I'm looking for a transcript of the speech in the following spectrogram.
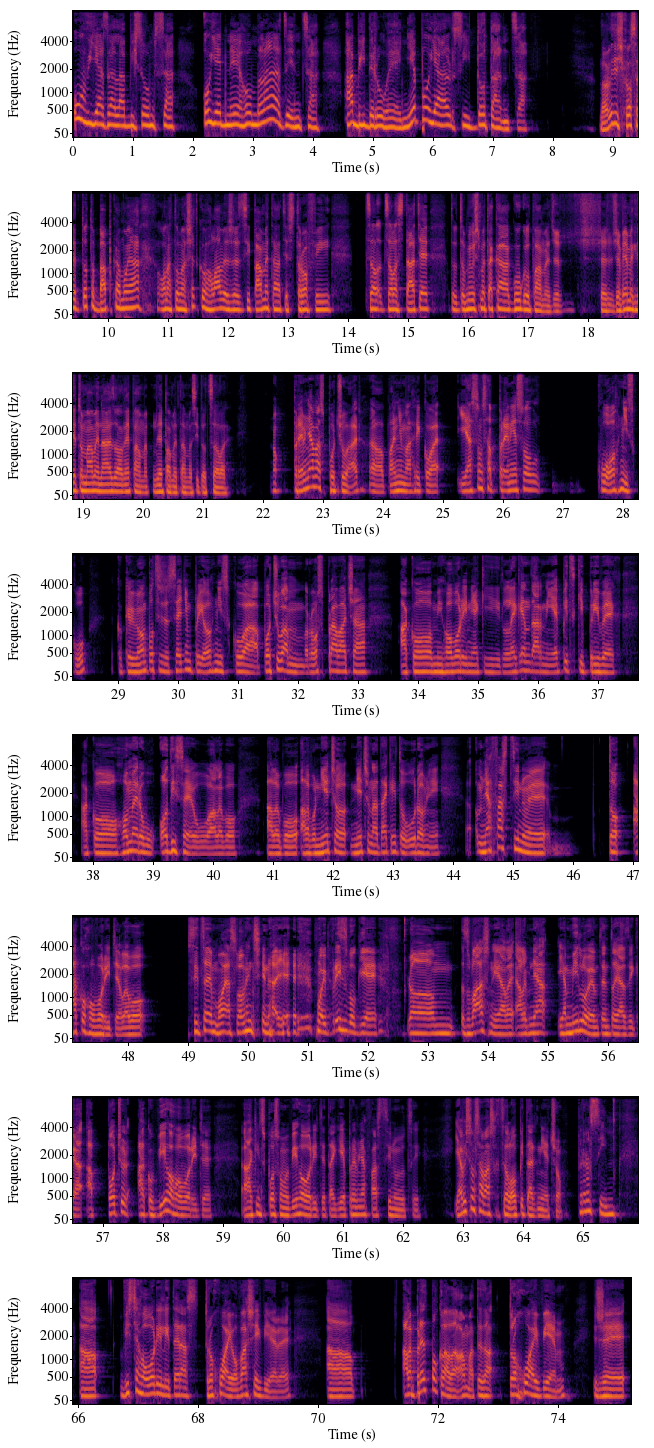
Uviazala by som sa o jedného mládenca, aby druhé nepojal si do tanca. No vidíš, Jose, toto babka moja, ona to má všetko v hlave, že si pamätáte strofy, celé, celé státe. To, to my už sme taká Google pamäť, že, že, že vieme, kde to máme nájsť, ale nepamä, nepamätáme si to celé. No, pre mňa vás počúvať, pani Mahriková, ja som sa preniesol ku ohnisku, ako keby mám pocit, že sedím pri ohnisku a počúvam rozprávača, ako mi hovorí nejaký legendárny, epický príbeh, ako Homerovú Odiseu, alebo, alebo, alebo niečo, niečo na takejto úrovni. Mňa fascinuje to, ako hovoríte, lebo síce moja slovenčina je, môj prízvuk je um, zvláštny, ale, ale mňa, ja milujem tento jazyk a, počuť, ako vy ho hovoríte a akým spôsobom vy hovoríte, tak je pre mňa fascinujúci. Ja by som sa vás chcel opýtať niečo. Prosím. A vy ste hovorili teraz trochu aj o vašej viere, a, ale predpokladám, a teda trochu aj viem, že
